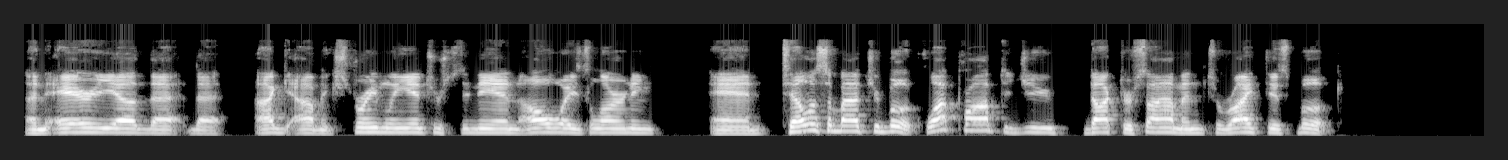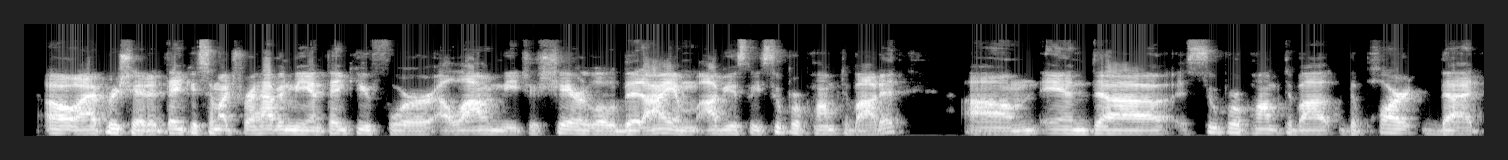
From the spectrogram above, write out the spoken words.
an area that that I, I'm extremely interested in, always learning. And tell us about your book. What prompted you, Dr. Simon, to write this book? Oh, I appreciate it. Thank you so much for having me, and thank you for allowing me to share a little bit. I am obviously super pumped about it um, and uh, super pumped about the part that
